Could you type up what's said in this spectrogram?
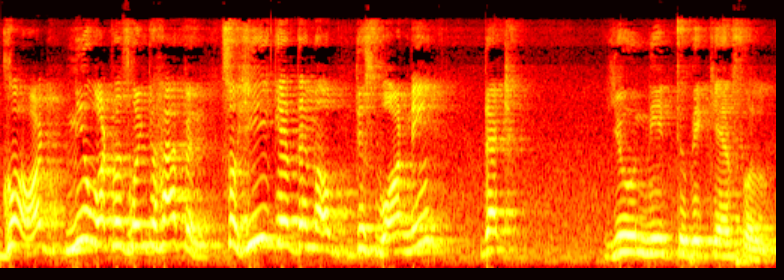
God knew what was going to happen. So He gave them uh, this warning that you need to be careful.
